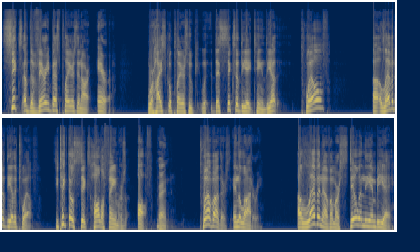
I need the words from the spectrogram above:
Six of the very best players in our era were high school players who that's six of the 18. The other 12 uh, 11 of the other 12. So you take those six Hall of Famers off. Right. 12 others in the lottery. 11 of them are still in the NBA,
